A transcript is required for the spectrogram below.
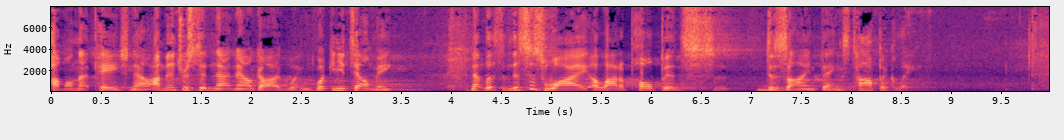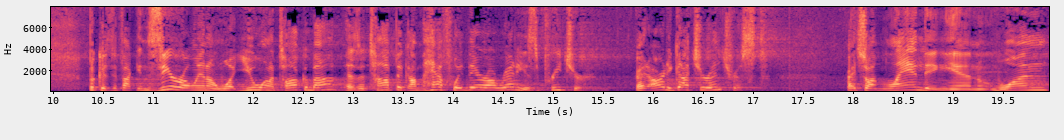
I'm on that page now. I'm interested in that now, God. What, what can you tell me? Now, listen, this is why a lot of pulpits design things topically. Because if I can zero in on what you want to talk about as a topic, I'm halfway there already as a preacher. Right? I already got your interest. Right? So I'm landing in one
